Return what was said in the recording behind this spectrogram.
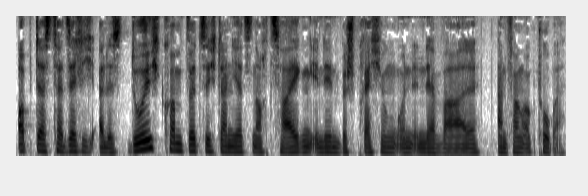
Ob das tatsächlich alles durchkommt, wird sich dann jetzt noch zeigen in den Besprechungen und in der Wahl Anfang Oktober.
